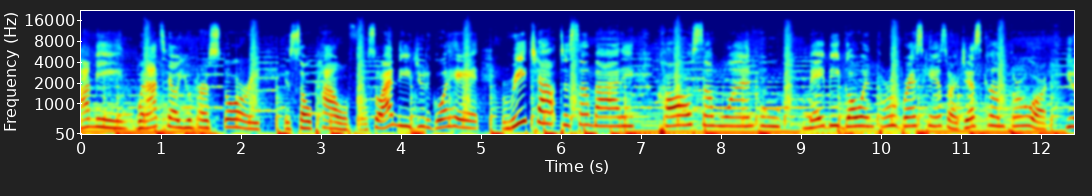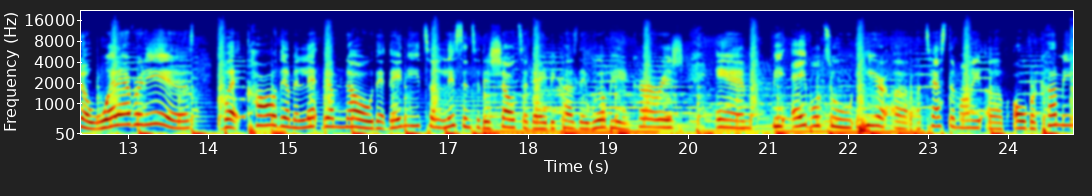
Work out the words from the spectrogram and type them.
I mean, when I tell you her story is so powerful. So I need you to go ahead, reach out to somebody, call someone who may be going through breast cancer or just come through or, you know, whatever it is. But call them and let them know that they need to listen to this show today because they will be encouraged and be able to hear a, a testimony of overcoming,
